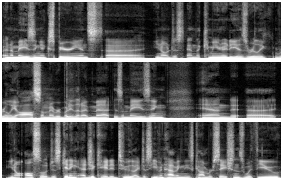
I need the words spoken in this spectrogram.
an amazing experience. Uh, you know, just and the community is really really awesome. Everybody that I've met is amazing, and uh, you know also just getting educated too. Like just even having these conversations with you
